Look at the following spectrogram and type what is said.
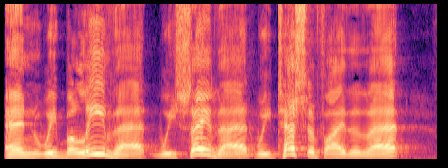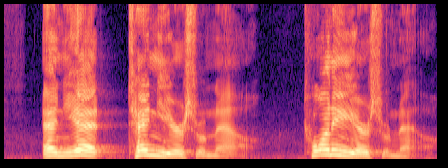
and we believe that, we say that, we testify to that, and yet 10 years from now, 20 years from now,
